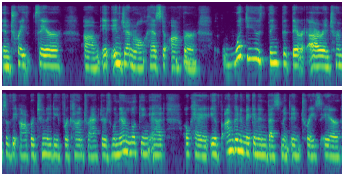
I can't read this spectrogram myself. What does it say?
and TraceAir um, in, in, general has to offer. What do you think that there are in terms of the opportunity for contractors when they're looking at, okay, if I'm going to make an investment in TraceAir,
